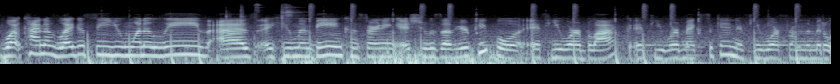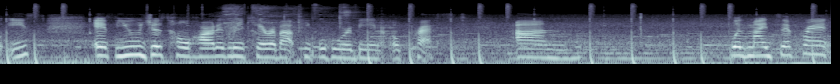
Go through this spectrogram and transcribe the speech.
what kind of legacy you want to leave as a human being concerning issues of your people. If you are black, if you are Mexican, if you are from the Middle East, if you just wholeheartedly care about people who are being oppressed. Um, with my different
